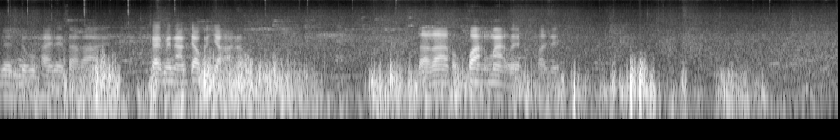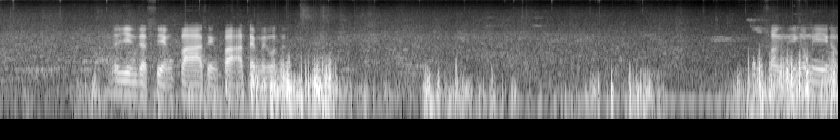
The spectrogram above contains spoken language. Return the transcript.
เดินดูภายในศาลาใกล้แม่น้ำเจ้าพระยานะศาลาผมกว้างมากเลยตอนนี้ ได้ยินแต่เสียงปลาเสียงปลาเต็มไปหมดเลยฝั่งนี้ก็มีครับ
